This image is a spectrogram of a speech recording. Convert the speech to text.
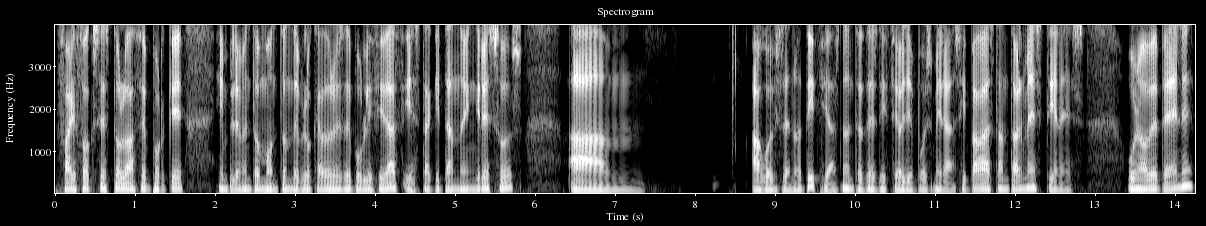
Firefox esto lo hace porque implementa un montón de bloqueadores de publicidad y está quitando ingresos a, a webs de noticias, ¿no? Entonces dice, oye, pues mira, si pagas tanto al mes tienes una VPN,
